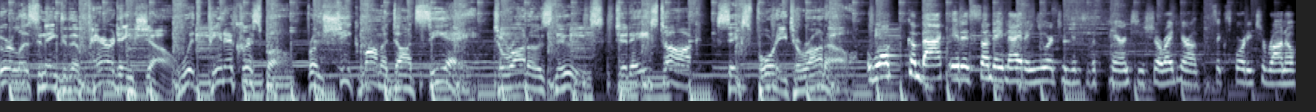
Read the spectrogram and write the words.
You're listening to The Parenting Show with Pina Crispo from chicmama.ca. Toronto's news. Today's talk, 640 Toronto. Welcome back. It is Sunday night, and you are tuned into the Parenting Show right here on 640 Toronto.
